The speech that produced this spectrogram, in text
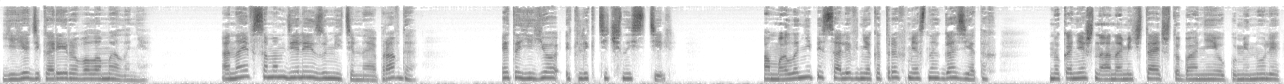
ее декорировала Мелани. Она и в самом деле изумительная, правда? Это ее эклектичный стиль. О Мелани писали в некоторых местных газетах, но, конечно, она мечтает, чтобы о ней упомянули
